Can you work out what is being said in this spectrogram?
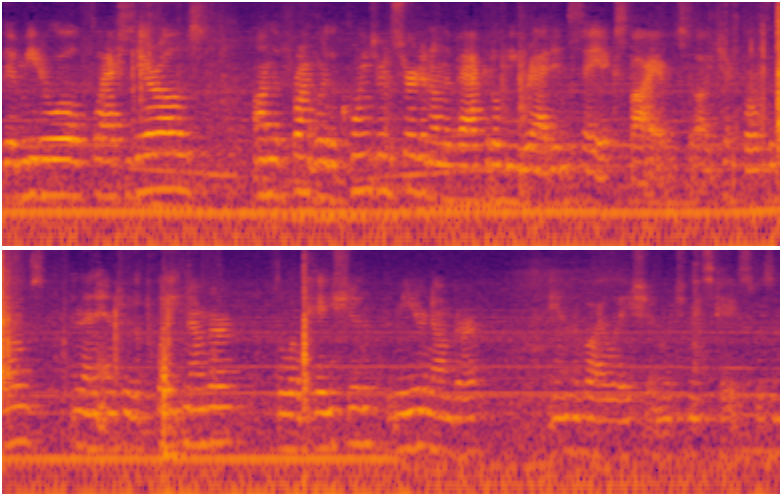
The meter will flash zeros on the front where the coins are inserted, on the back it'll be red and say expired. So I check both of those, and then enter the plate number, the location, the meter number, and the violation, which in this case was an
